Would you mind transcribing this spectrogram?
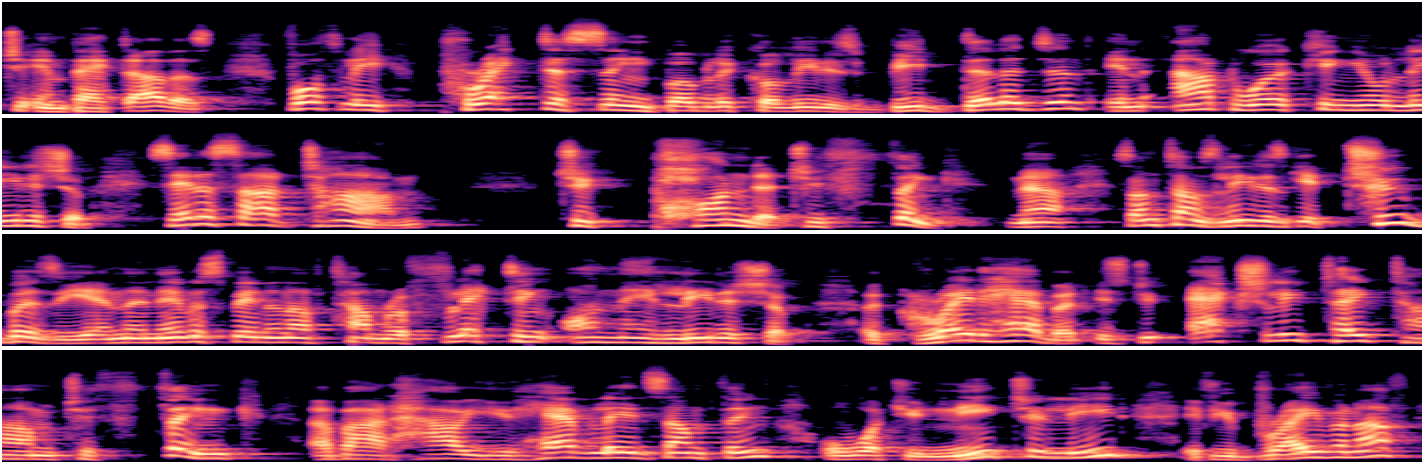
to impact others. Fourthly, practicing biblical leaders. Be diligent in outworking your leadership. Set aside time to ponder, to think. Now, sometimes leaders get too busy and they never spend enough time reflecting on their leadership. A great habit is to actually take time to think about how you have led something or what you need to lead. If you're brave enough,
